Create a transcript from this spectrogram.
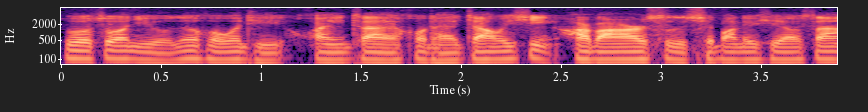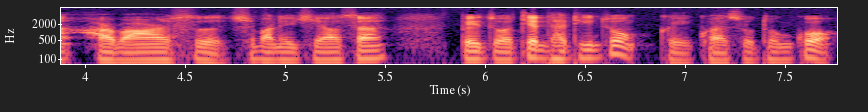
如果说你有任何问题，欢迎在后台加微信二八二四七八六七幺三二八二四七八六七幺三，备注电台听众，可以快速通过。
